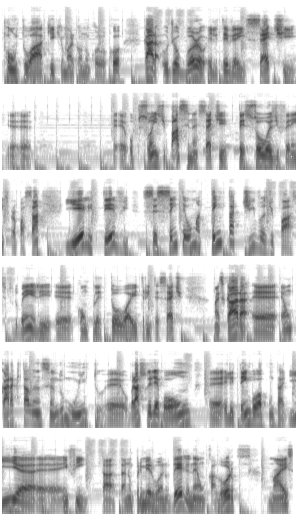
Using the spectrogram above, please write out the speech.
pontuar aqui que o Marcão não colocou. Cara, o Joe Burrow, ele teve aí sete é, é é, opções de passe, né? Sete pessoas diferentes para passar. E ele teve 61 tentativas de passe. Tudo bem, ele é, completou aí 37. Mas, cara, é, é um cara que tá lançando muito. É, o braço dele é bom, é, ele tem boa pontaria, é, enfim, tá, tá no primeiro ano dele, né? Um calor. Mas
